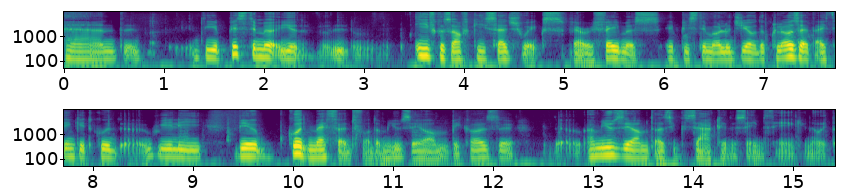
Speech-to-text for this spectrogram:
and the epistemology. Eve Kosofsky Sedgwick's very famous epistemology of the closet, I think it could really be a good method for the museum because uh, a museum does exactly the same thing. You know, it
